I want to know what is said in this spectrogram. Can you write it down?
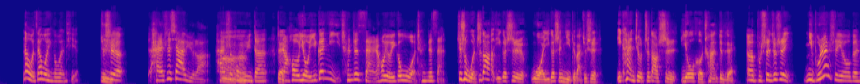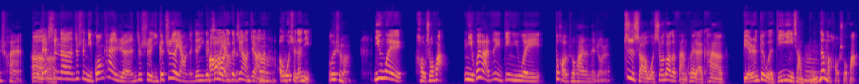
那我再问一个问题，就是还是下雨了，还是红绿灯，对，然后有一个你撑着伞，然后有一个我撑着伞，就是我知道一个是我，一个是你，对吧？就是一看就知道是优和川，对不对？呃，不是，就是你不认识优跟川，嗯，但是呢，就是你光看人，就是一个这样的跟一个这样，一个这样这样的，哦，我选择你，为什么？因为好说话，你会把自己定义为不好说话的那种人。至少我收到的反馈来看，别人对我的第一印象不那么好说话。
